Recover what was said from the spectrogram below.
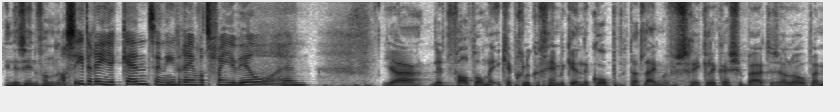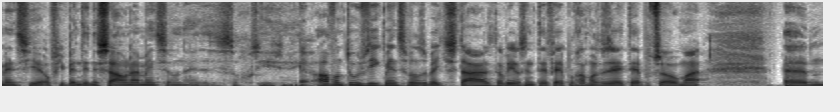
In de zin van, Als iedereen je kent en iedereen wat van je wil. En, Ja, het valt wel mee. Ik heb gelukkig geen bekende kop. Dat lijkt me verschrikkelijk als je buiten zou lopen en mensen je, of je bent in de sauna en mensen van nee, dat is toch. die- Ja. Af en toe zie ik mensen wel eens een beetje staan. Als ik dan weer eens in een tv-programma gezeten heb of zo. Maar ehm,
